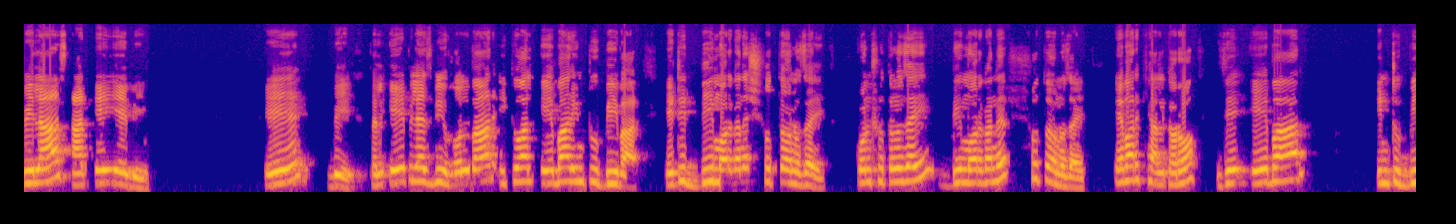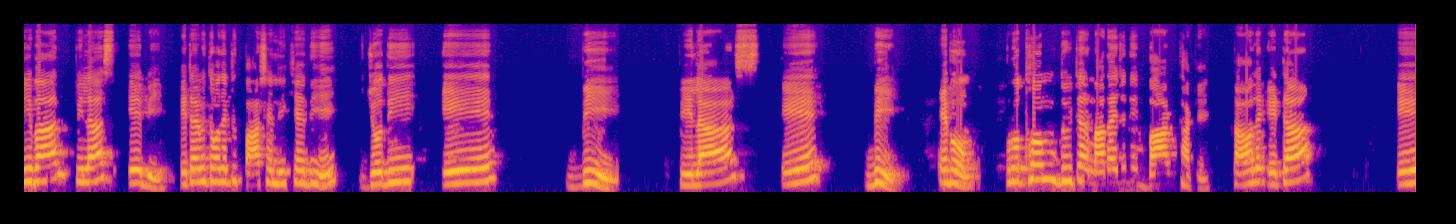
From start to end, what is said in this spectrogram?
plus আর A A B A B তাহলে A plus B whole bar equal A bar into B bar এটি ডি মর্গানের সূত্র অনুযায়ী। কোন সূত্র অনুযায়ী? ডি মর্গানের সূত্র অনুযায়ী। এবার খেয়াল করো যে A bar into B bar plus A B এটা আমি তোমাদের একটু পাশে লিখে দিই। যদি A B plus A B এবং প্রথম দুইটার মাথায় যদি বার থাকে, তাহলে এটা এ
